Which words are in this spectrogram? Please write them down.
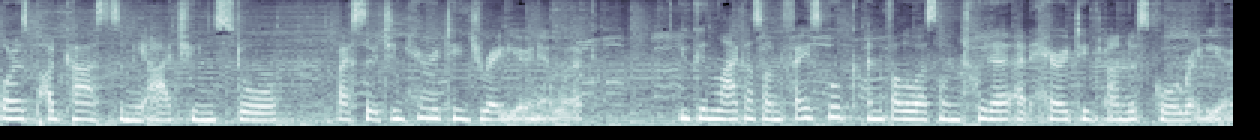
or as podcasts in the iTunes Store by searching Heritage Radio Network. You can like us on Facebook and follow us on Twitter at heritage underscore radio.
